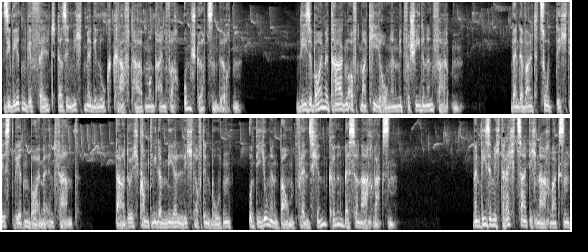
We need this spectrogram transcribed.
Sie werden gefällt, da sie nicht mehr genug Kraft haben und einfach umstürzen würden. Diese Bäume tragen oft Markierungen mit verschiedenen Farben. Wenn der Wald zu dicht ist, werden Bäume entfernt. Dadurch kommt wieder mehr Licht auf den Boden und die jungen Baumpflänzchen können besser nachwachsen. Wenn diese nicht rechtzeitig nachwachsen,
